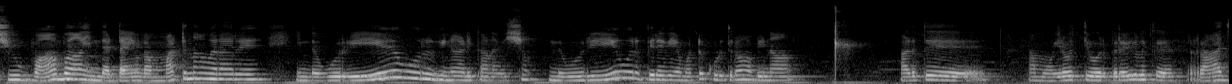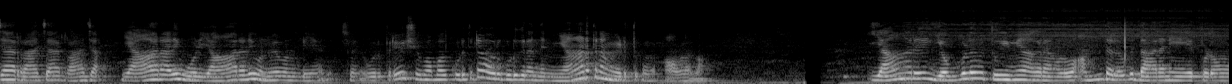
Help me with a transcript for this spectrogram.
ஷிவ் பாபா இந்த டைமில் மட்டும்தான் வராரு. இந்த ஒரே ஒரு வினாடிக்கான விஷயம் இந்த ஒரே ஒரு பிறவியை மட்டும் கொடுத்துட்டோம் அப்படின்னா அடுத்து நம்ம இருபத்தி ஒரு பிறவிகளுக்கு ராஜா ராஜா ராஜா. யாராலையும் ஒரு யாராலையும் ஒன்றுமே பண்ண முடியாது. ஸோ ஒரு பிறவி சிவபாபா கொடுத்துட்டு அவர் கொடுக்குற அந்த ஞானத்தை நம்ம எடுத்துக்குவோம் அவ்வளோதான் யார் எவ்வளவு தூய்மையாக ஆகிறாங்களோ அந்த அளவுக்கு தாரணையை ஏற்படும்.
